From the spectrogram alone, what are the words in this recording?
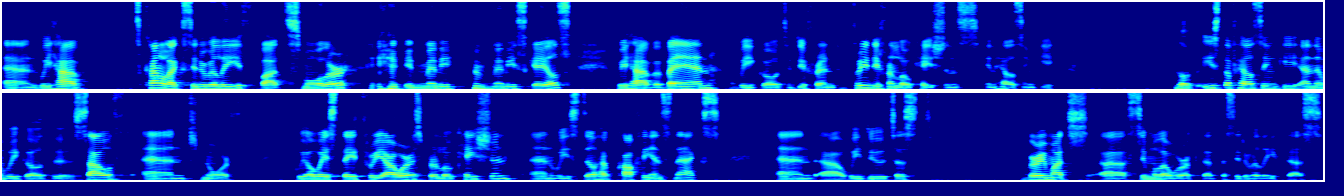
And we have it's kind of like City Relief but smaller in many many scales. We have a van. We go to different three different locations in Helsinki. Go to east of Helsinki and then we go to south and north. We always stay three hours per location, and we still have coffee and snacks. And uh, we do just very much uh, similar work that the City Relief does.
